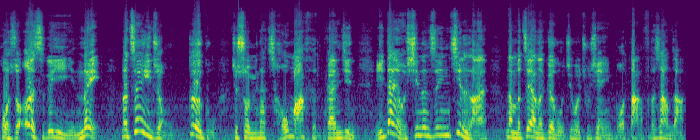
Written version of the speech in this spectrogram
或者说二十个亿以内。那这一种个股就说明它筹码很干净。一旦有新的资金进来，那么这样的个股就会出现一波大幅的上涨，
